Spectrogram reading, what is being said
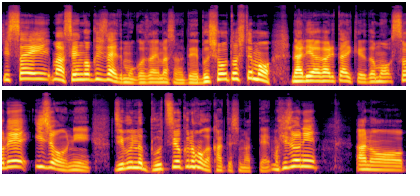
実際、まあ、戦国時代でもございますので武将としても成り上がりたいけれどもそれ以上に自分の物欲の方が勝ってしまってもう非常にあの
